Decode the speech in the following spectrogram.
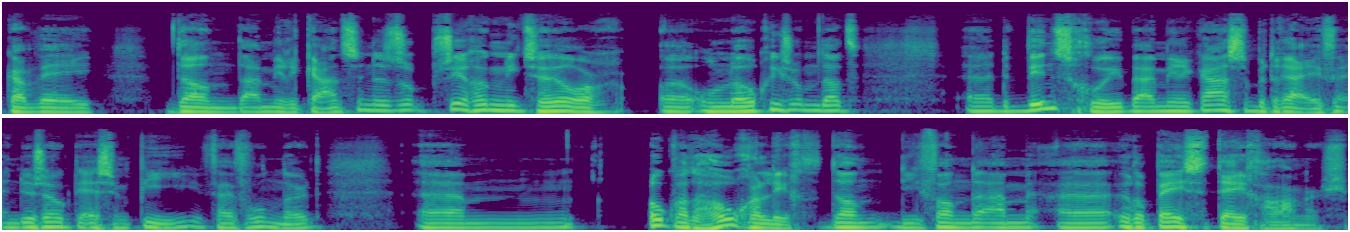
KW dan de Amerikaanse. En dat is op zich ook niet zo heel erg uh, onlogisch, omdat de winstgroei bij Amerikaanse bedrijven en dus ook de S&P 500 um, ook wat hoger ligt dan die van de uh, Europese tegenhangers.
